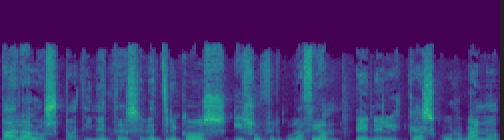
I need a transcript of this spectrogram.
para los patinetes eléctricos y su circulación en el casco urbano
